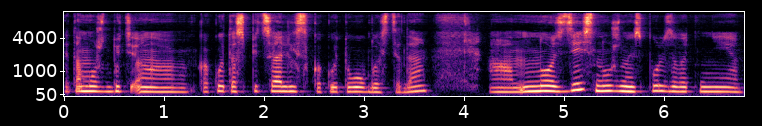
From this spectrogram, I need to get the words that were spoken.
Это может быть э, какой-то специалист в какой-то области. Да? А, но здесь нужно использовать не,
